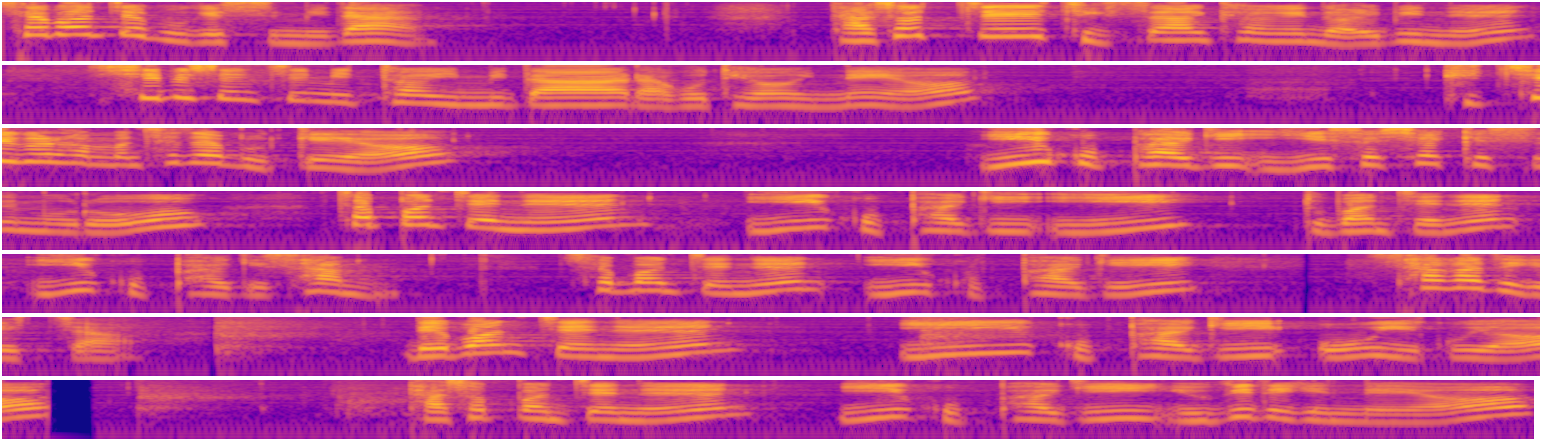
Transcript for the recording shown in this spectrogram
세 번째 보겠습니다. 다섯째 직사각형의 넓이는 12cm입니다. 라고 되어 있네요. 규칙을 한번 찾아볼게요. 2 곱하기 2에서 시작했으므로 첫 번째는 2 곱하기 2, 두 번째는 2 곱하기 3, 세 번째는 2 곱하기 4가 되겠죠. 네 번째는 2 곱하기 5이고요. 다섯 번째는 2 곱하기 6이 되겠네요.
